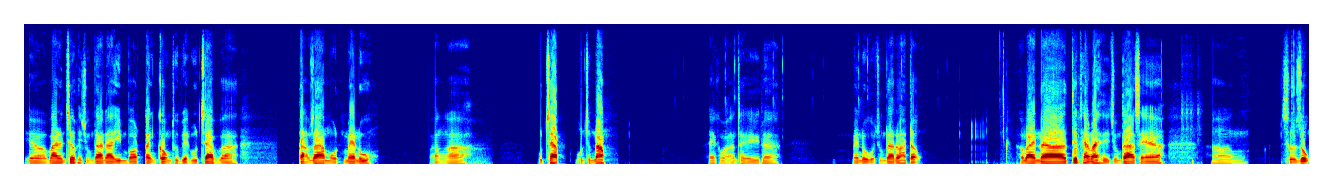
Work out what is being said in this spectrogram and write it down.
Thì ờ, bài lần trước thì chúng ta đã import thành công thư viện Bootstrap và tạo ra một menu bằng ờ, Bootstrap 4.5. Đây các bạn thấy là menu của chúng ta đã hoạt động. Ở bài ờ, tiếp theo này thì chúng ta sẽ uh, sử dụng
